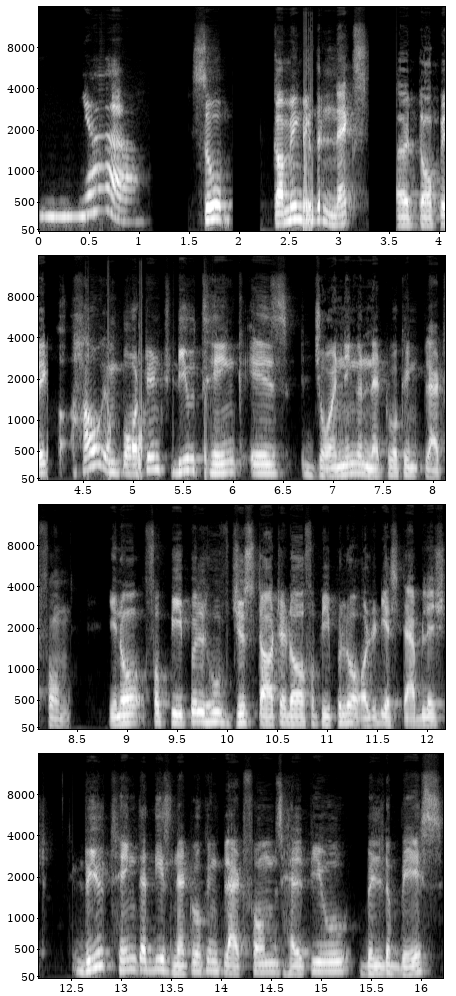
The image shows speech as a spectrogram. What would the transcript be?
Yeah. So coming to the next uh, topic how important do you think is joining a networking platform you know for people who've just started off for people who are already established do you think that these networking platforms help you build a base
